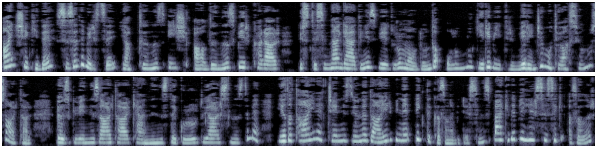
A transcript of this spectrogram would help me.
Aynı şekilde size de birisi yaptığınız iş, aldığınız bir karar, üstesinden geldiğiniz bir durum olduğunda olumlu geri bildirim verince motivasyonunuz artar. Özgüveniniz artar, kendinizde gurur duyarsınız değil mi? Ya da tayin edeceğiniz yöne dair bir netlik de kazanabilirsiniz. Belki de belirsizlik azalır.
